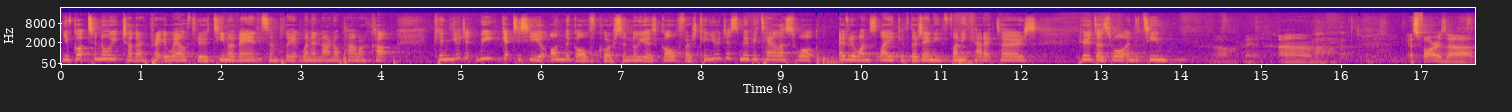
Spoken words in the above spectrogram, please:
You've got to know each other pretty well through team events and play at winning Arnold Palmer Cup. Can you ju- we get to see you on the golf course and know you as golfers? Can you just maybe tell us what everyone's like? If there's any funny characters, who does what in the team? Oh man. Um, as far as uh,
